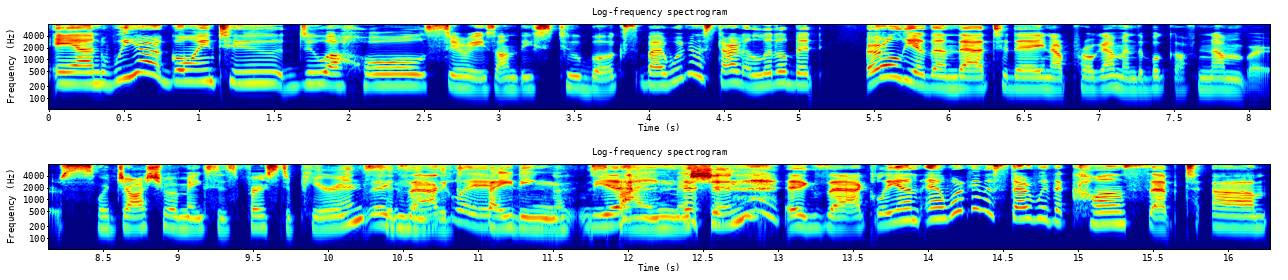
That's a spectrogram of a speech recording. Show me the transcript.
And we are going to do a whole series on these two books, but we're going to start a little bit earlier than that today in our program in the book of Numbers. Where Joshua makes his first appearance Exactly. in his exciting Yeah. spying mission. exactly. And, and we're going to start with a concept. Um,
